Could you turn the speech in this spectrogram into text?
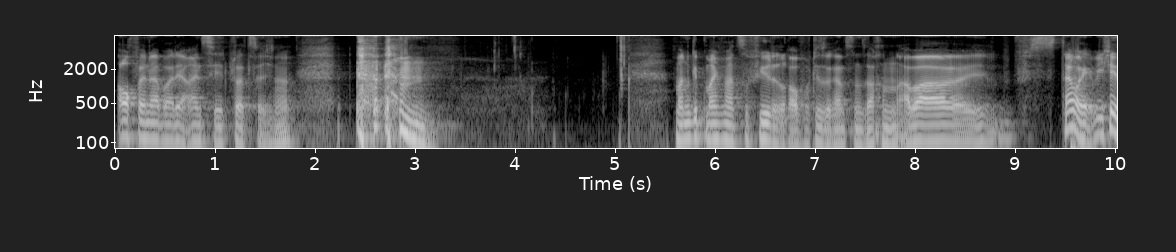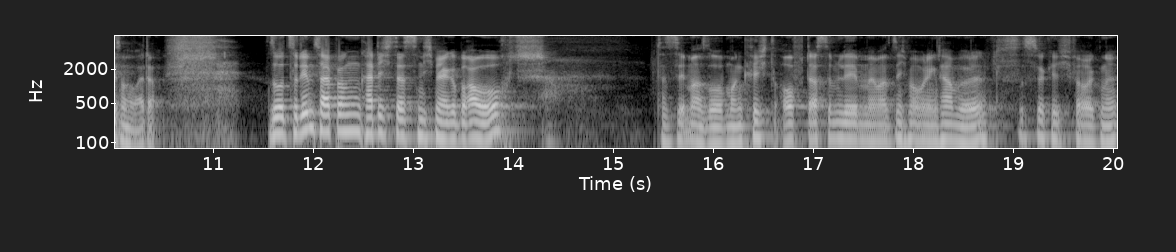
auch wenn er bei dir einzieht plötzlich. Ne? Man gibt manchmal zu viel darauf auf diese ganzen Sachen, aber ich lese mal weiter. So, zu dem Zeitpunkt hatte ich das nicht mehr gebraucht. Das ist immer so, man kriegt oft das im Leben, wenn man es nicht mehr unbedingt haben will. Das ist wirklich verrückt, ne?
